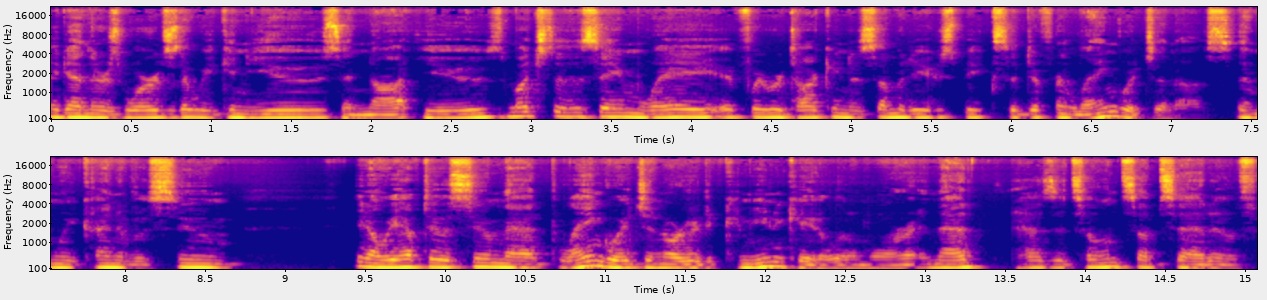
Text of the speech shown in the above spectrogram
Again, there's words that we can use and not use, much to the same way if we were talking to somebody who speaks a different language than us, then we kind of assume you know, we have to assume that language in order to communicate a little more. And that has its own subset of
